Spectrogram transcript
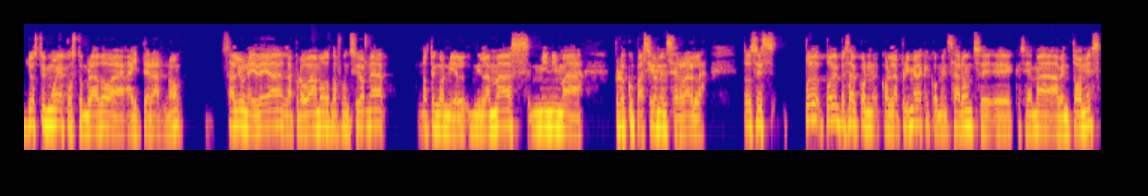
yo estoy muy acostumbrado a, iterar, ¿no? Sale una idea, la probamos, no funciona, no tengo ni, ni la más mínima preocupación en cerrarla. Entonces, puedo, puedo empezar con, con, la primera que comenzaron, eh, que se llama Aventones.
